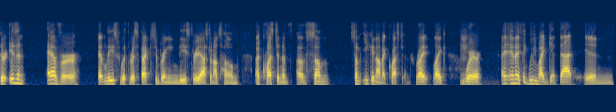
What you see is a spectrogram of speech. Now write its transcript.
there isn't ever, at least with respect to bringing these three astronauts home, a question of of some some economic question, right? Like mm. where, and I think we might get that in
